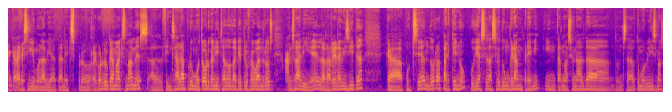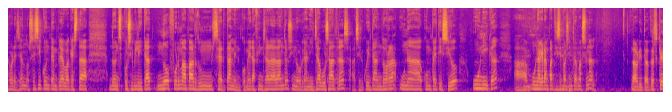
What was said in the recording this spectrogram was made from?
encara que sigui molt aviat, Àlex, però recordo que Max Mames, el fins ara promotor organitzador d'aquest trofeu Andros, ens va dir, eh, en la darrera visita, que potser Andorra, per què no, podia ser la seu d'un gran premi internacional d'automobilisme doncs, sobre gel. No sé si contempleu aquesta doncs, possibilitat, no formar part d'un certamen com era fins ara l'Andros, sinó organitzar vosaltres, al circuit d'Andorra, una competició única amb una gran participació internacional. La veritat és que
